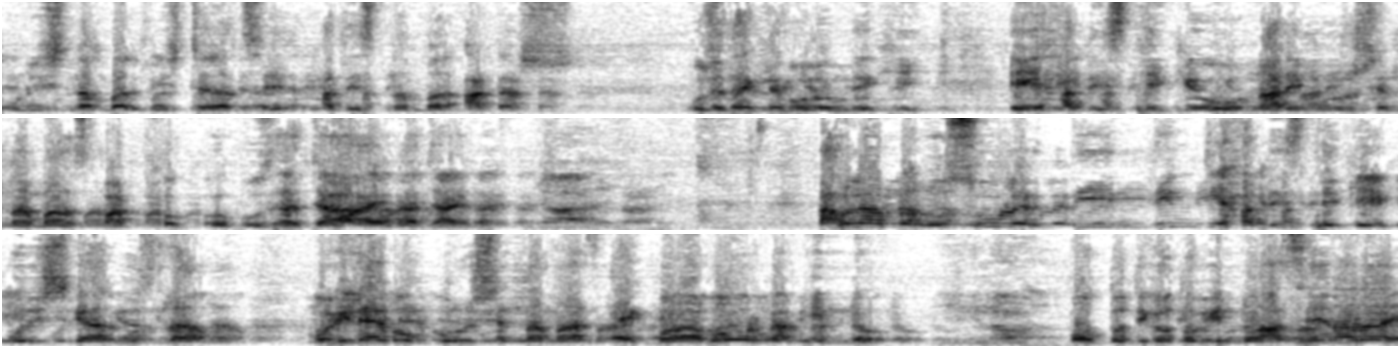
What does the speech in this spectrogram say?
19 নম্বর পৃষ্ঠায় আছে হাদিস নাম্বার 28 বুঝে থাকলে বলুন দেখি এই হাদিস থেকেও নারী পুরুষের নামাজ পার্থক্য বোঝা যায় না যায় না? তাহলে আমরা রসুলের তিন তিনটি হাদিস থেকে পরিষ্কার বুঝলাম মহিলা এবং পুরুষের নামাজ এক বরাবর না ভিন্ন। পদ্ধতিগত ভিন্ন আছে না নাই?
